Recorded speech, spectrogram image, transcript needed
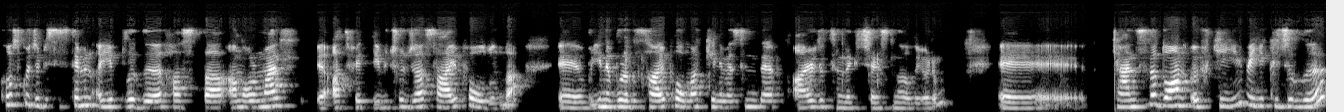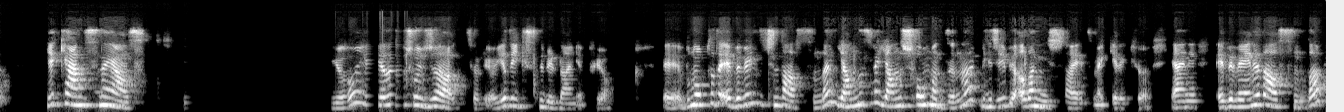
koskoca bir sistemin ayıpladığı, hasta, anormal e, atfettiği bir çocuğa sahip olduğunda e, yine burada sahip olmak kelimesini de ayrıca tırnak içerisine alıyorum. E, kendisine doğan öfkeyi ve yıkıcılığı ya kendisine yansıtıyor ya da çocuğa aktarıyor ya da ikisini birden yapıyor. E, bu noktada ebeveyn için de aslında yalnız ve yanlış olmadığını bileceği bir alan inşa etmek gerekiyor. Yani ebeveyne de aslında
